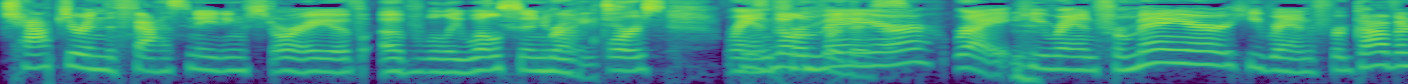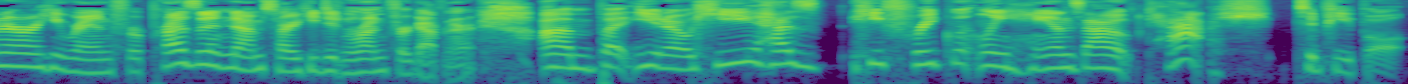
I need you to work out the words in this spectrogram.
chapter in the fascinating story of, of Willie Wilson, who right. of course ran for mayor. For right. He ran for mayor. He ran for governor. He ran for president. No, I'm sorry, he didn't run for governor. Um, but you know, he has he frequently hands out cash to people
